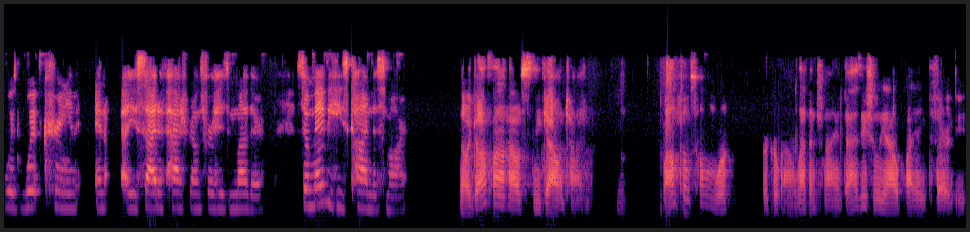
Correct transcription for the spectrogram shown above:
with whipped cream and a side of hash browns for his mother. So maybe he's kinda smart. Now I gotta find out how to sneak out in time. Mom comes home and work, work around 11 tonight, and Dad's usually out by 8.30.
